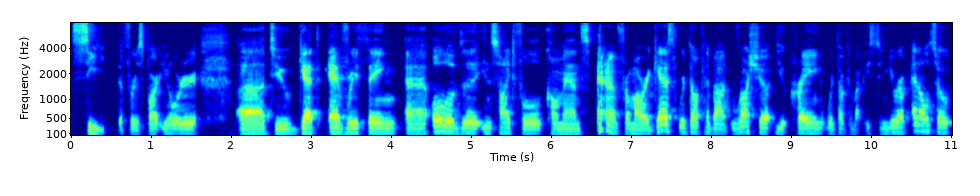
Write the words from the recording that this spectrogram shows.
see the first part in order uh, to get everything, uh, all of the insightful comments from our guest. We're talking about Russia, Ukraine, we're talking about Eastern Europe, and also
